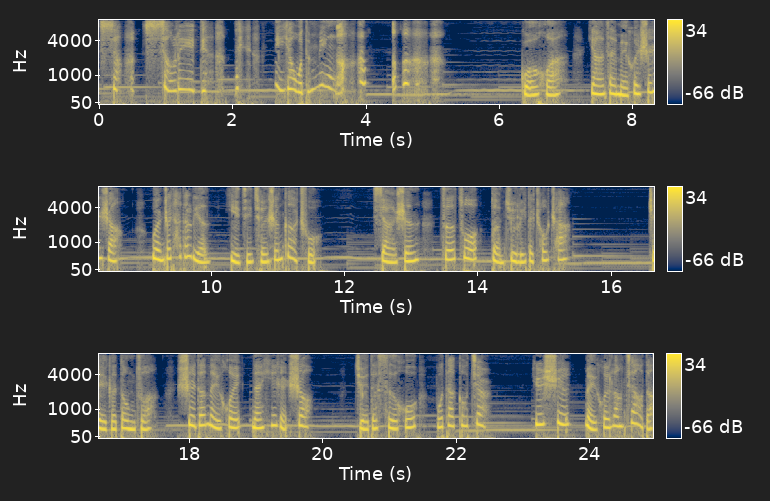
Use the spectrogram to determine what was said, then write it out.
小小力一点，你。”你要我的命啊！国华压在美惠身上，吻着她的脸以及全身各处，下身则做短距离的抽插。这个动作使得美惠难以忍受，觉得似乎不大够劲儿，于是美惠浪叫道：“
